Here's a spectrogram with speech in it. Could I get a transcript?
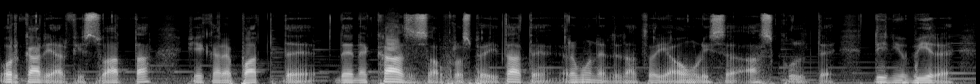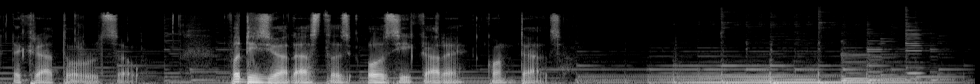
Oricare ar fi soarta, fiecare parte de, de necaz sau prosperitate, rămâne de datoria omului să asculte din iubire de Creatorul său. Fă din ziua de astăzi o zi care contează.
